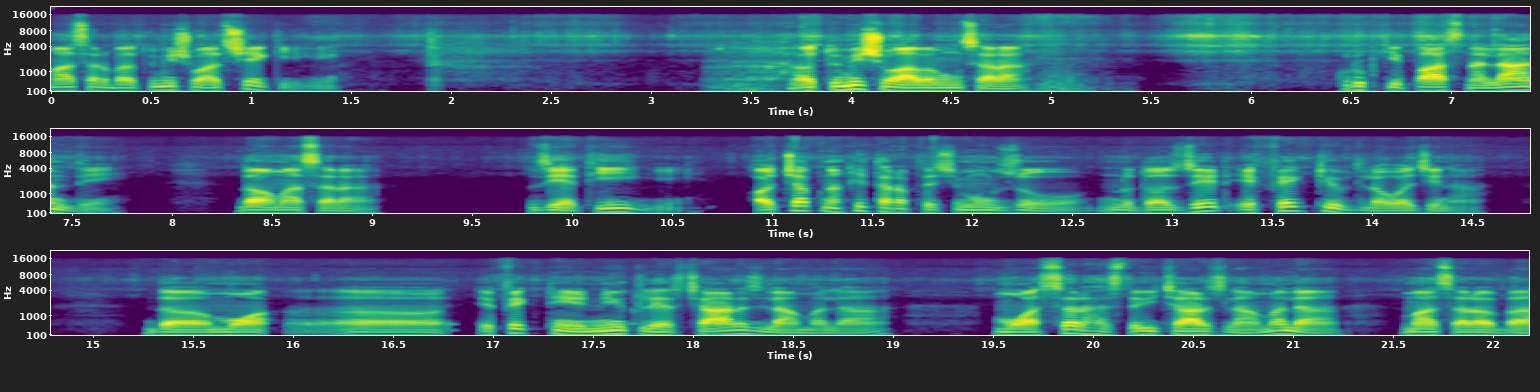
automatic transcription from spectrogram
ما سره به اتومي شواد شي کېږي اتومي شوا به موږ سره ګروپ کې پاس نه لاندې دا ما سره زیاتیږي او چپ نقي طرف ته چې موږ ځو نو د زیډ افیکټیو د لوجې نه د مو افیکټ نیوکلیر چارج لامل موثر هستوي چارج لامل ما سره به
